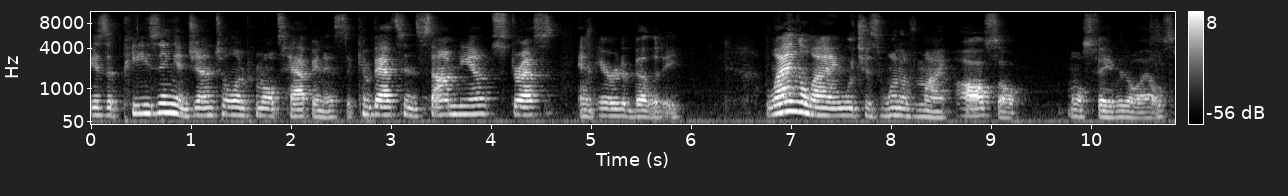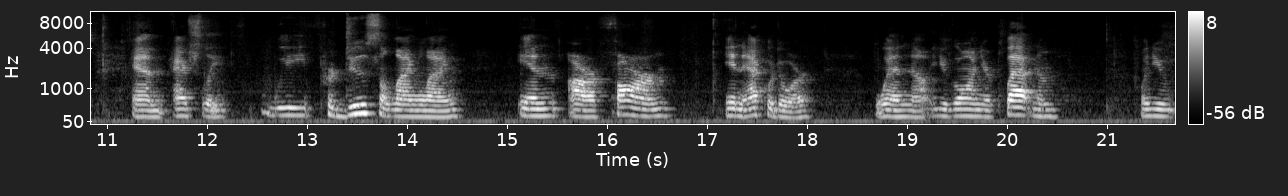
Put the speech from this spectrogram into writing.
is appeasing and gentle and promotes happiness. It combats insomnia, stress, and irritability. Ylang Ylang, which is one of my also most favorite oils, and actually we produce a Ylang Ylang in our farm in Ecuador when uh, you go on your platinum when you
